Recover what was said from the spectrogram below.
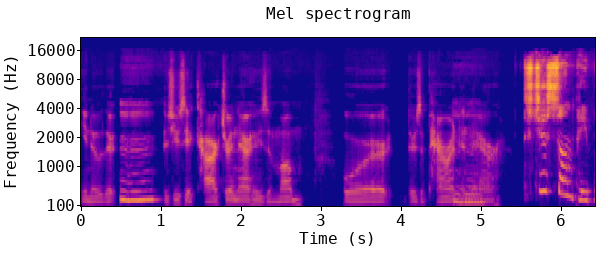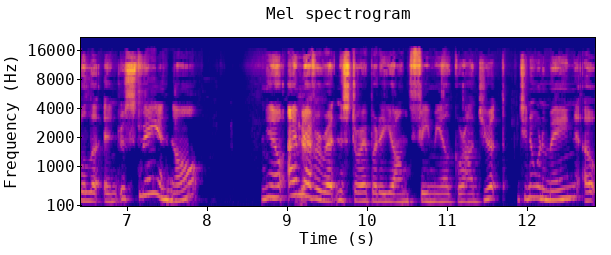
you know, there, there's usually a character in there who's a mum, or there's a parent in there It's just some people that interest me and not. You know, I've yeah. never written a story about a young female graduate. Do you know what I mean? A,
